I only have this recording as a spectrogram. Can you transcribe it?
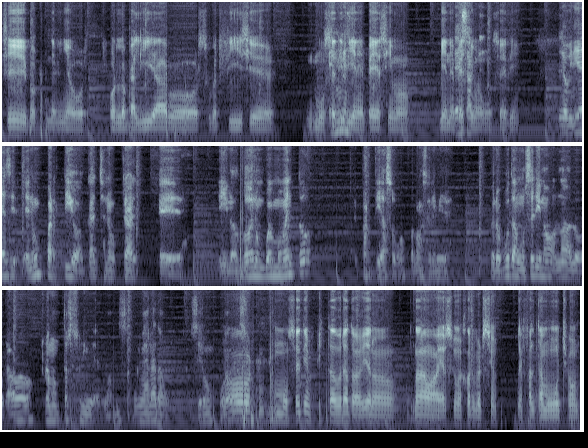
Sí, por, de por, localidad, por superficie. Musetti En un- viene pésimo. Viene Exacto. pésimo Musetti. Lo quería decir, en un partido en cancha neutral eh, y los dos en un buen momento, partidazo, weón, por más se le mire. Pero puta, Musetti no, no ha logrado remontar su nivel, weón. Es que me da lata, weón. Hicieron un jugador. No, Musetti en pista dura todavía no, no vamos a ver su mejor versión. Le falta mucho aún.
